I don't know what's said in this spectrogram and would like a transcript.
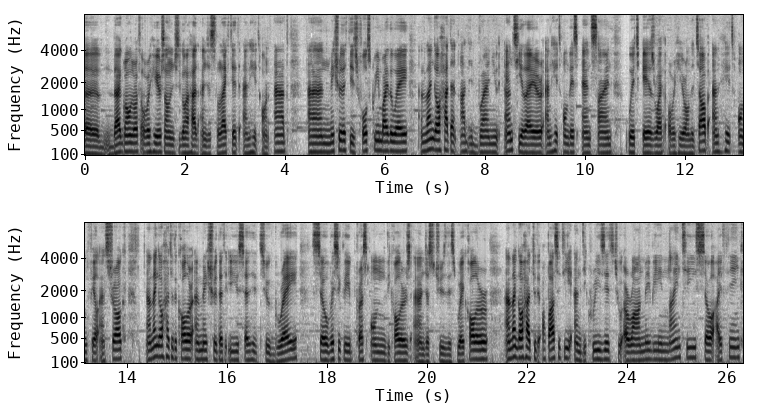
uh, background right over here. So I'm just go ahead and just select it and hit on add and make sure that it is full screen by the way. And then go ahead and add a brand new empty layer and hit on this end sign which is right over here on the top and hit on fill and stroke. And then go ahead to the color and make sure that you set it to gray. So basically press on the colors and just choose this gray color. And then go ahead to the opacity and decrease it to around maybe 90 so I think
